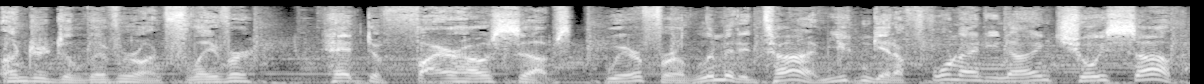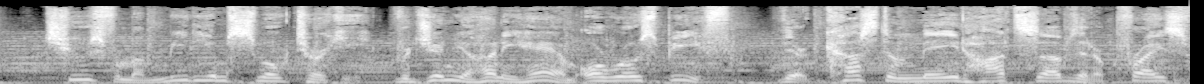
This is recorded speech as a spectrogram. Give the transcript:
underdeliver on flavor? Head to Firehouse Subs, where for a limited time you can get a $4.99 choice sub. Choose from a medium smoked turkey, Virginia honey ham, or roast beef. They're custom made hot subs at a price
